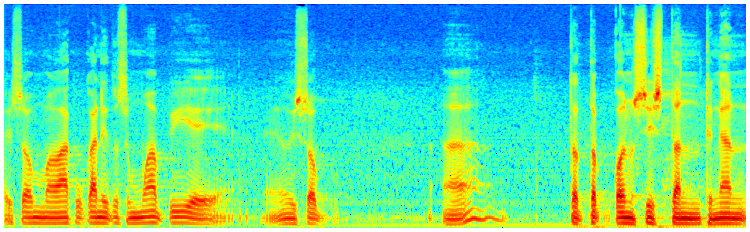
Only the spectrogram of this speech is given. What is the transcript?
iso melakukan itu semua piye iso tetap konsisten dengan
